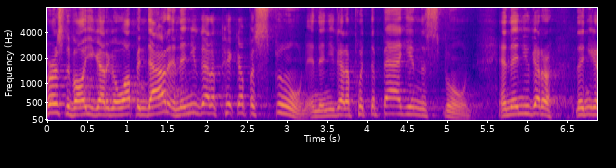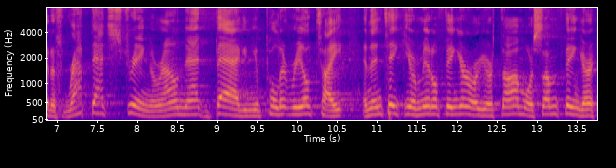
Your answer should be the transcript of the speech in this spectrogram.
First of all, you got to go up and down, and then you got to pick up a spoon, and then you got to put the bag in the spoon. And then you got to then you got to wrap that string around that bag and you pull it real tight and then take your middle finger or your thumb or some finger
